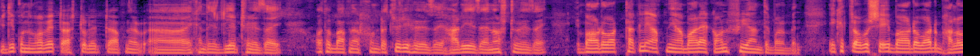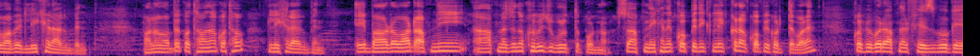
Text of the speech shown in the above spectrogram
যদি কোনোভাবে ট্রাস্ট ওয়ালেটটা আপনার এখান থেকে ডিলেট হয়ে যায় অথবা আপনার ফোনটা চুরি হয়ে যায়, হারিয়ে যায়, নষ্ট হয়ে যায়, এই বারোটা ওয়ার্ড থাকলে আপনি আবার অ্যাকাউন্ট ফিরিয়ে আনতে পারবেন। এক্ষেত্রে অবশ্যই এই বারোটা ওয়ার্ড ভালোভাবে লিখে রাখবেন। ভালোভাবে কোথাও না কোথাও লিখে রাখবেন। এই বারোটা ওয়ার্ড আপনি আপনার জন্য খুবই গুরুত্বপূর্ণ। সো আপনি এখানে কপিতে ক্লিক করে কপি করতে পারেন। কপি করে আপনার ফেসবুকে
